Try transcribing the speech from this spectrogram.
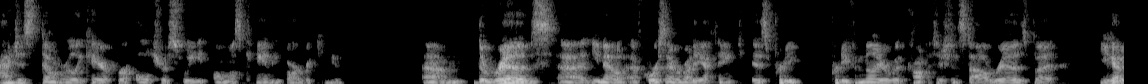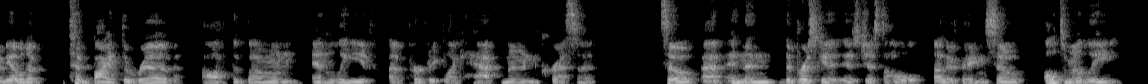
I just don't really care for ultra sweet, almost candy barbecue. Um, the ribs, uh, you know, of course, everybody I think is pretty pretty familiar with competition style ribs, but you got to be able to to bite the rib off the bone and leave a perfect like half moon crescent. So uh, and then the brisket is just a whole other thing. So ultimately,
